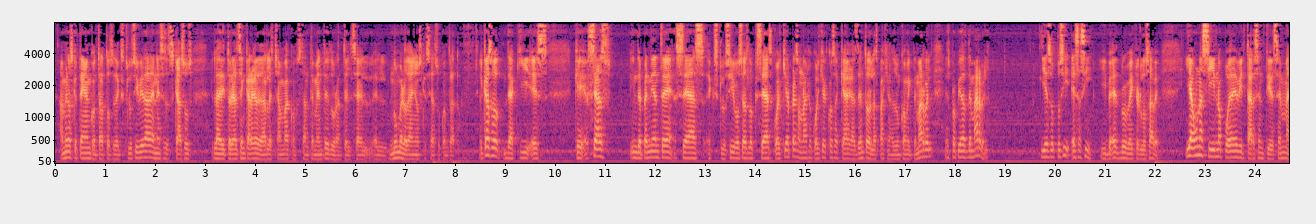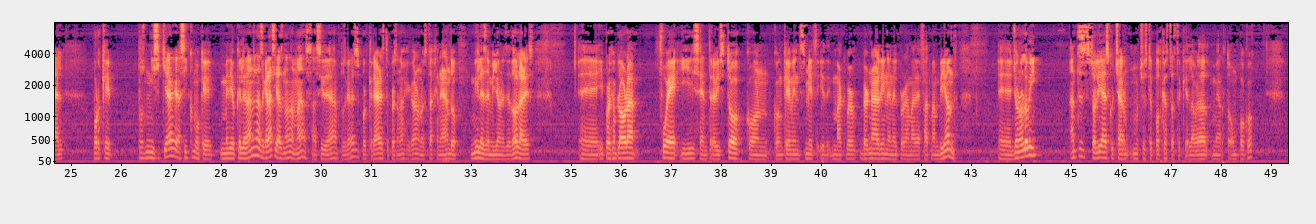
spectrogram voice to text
A menos que tengan contratos de exclusividad, en esos casos la editorial se encarga de darles chamba constantemente durante el, número de años que sea su contrato. El caso de aquí es que seas independiente, seas exclusivo, seas lo que seas, cualquier personaje, cualquier cosa que hagas dentro de las páginas de un cómic de Marvel es propiedad de Marvel. Y eso pues sí, es así, y Ed Brubaker lo sabe. Y aún así no puede evitar sentirse mal porque pues ni siquiera así como que medio que le dan las gracias nada más, así de, ah, pues gracias por crear este personaje que ahora nos está generando miles de millones de dólares. Eh, y por ejemplo ahora fue y se entrevistó con, Kevin Smith y Mark Bernardin en el programa de Fatman Beyond. Eh, yo no lo vi. Antes solía escuchar mucho este podcast hasta que la verdad me hartó un poco.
